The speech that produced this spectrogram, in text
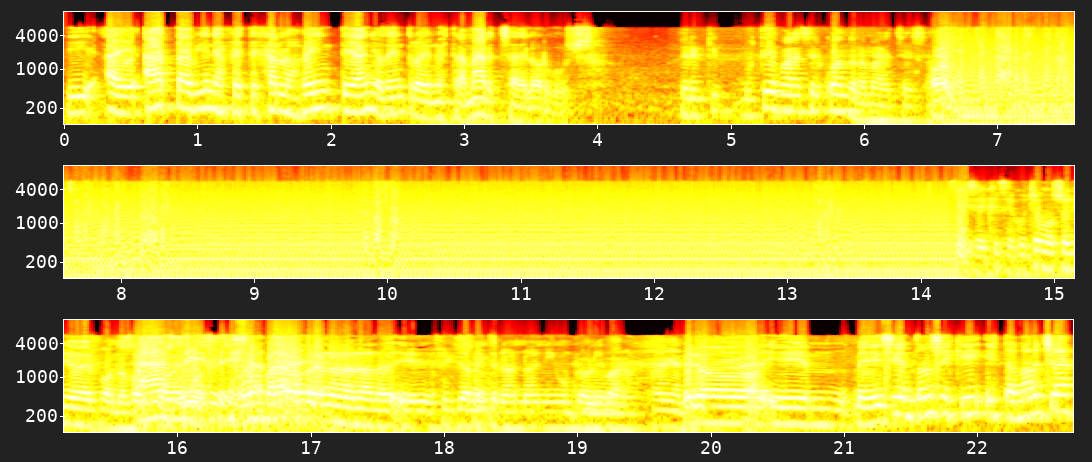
Y eh, ATA viene festejar los 20 años dentro de nuestra marcha del orgullo. ¿Pero ustedes van a hacer cuándo la marcha esa? Sí, es que se escuchaba un sonido de fondo. Ah, sí, hemos- sí, hemos parado, pero no, no, no, eh, efectivamente no, no hay ningún problema. Bueno, pero eh, me decía entonces que esta marcha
